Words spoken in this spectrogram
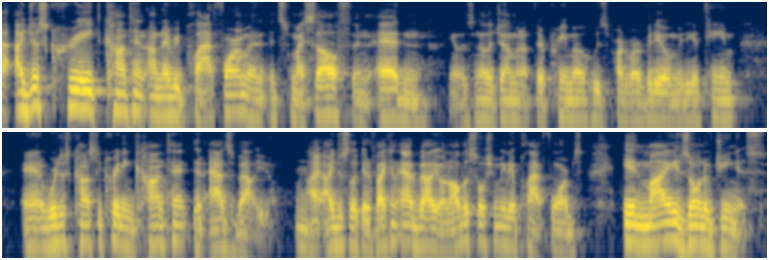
I just create content on every platform, and it's myself and Ed, and you know, there's another gentleman up there, Primo, who's part of our video media team, and we're just constantly creating content that adds value. Mm. I, I just look at if I can add value on all the social media platforms in my zone of genius.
